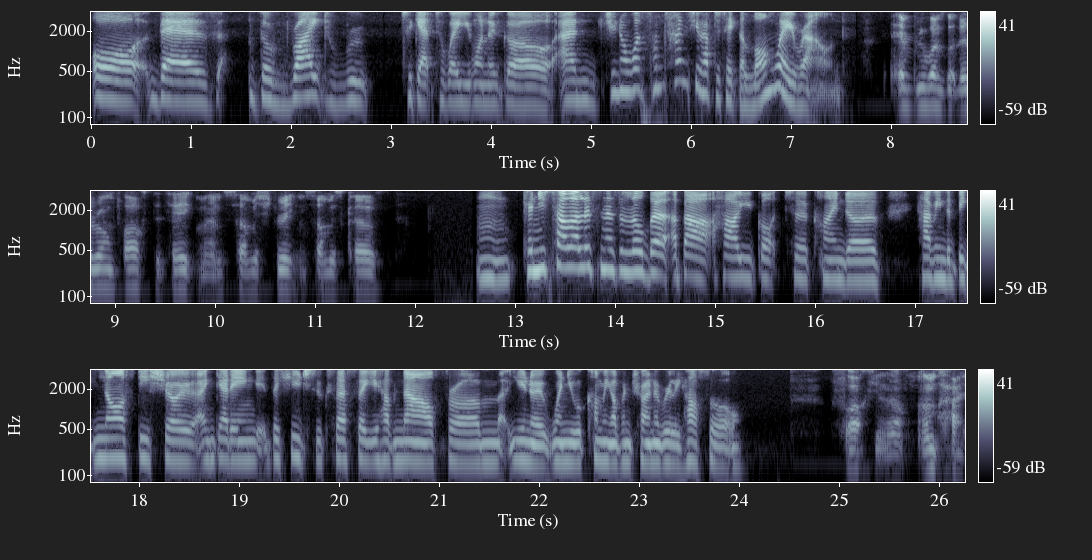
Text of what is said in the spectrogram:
or there's the right route to get to where you want to go and you know what sometimes you have to take the long way round everyone's got their own path to take, man. Some is straight and some is curved. Mm. Can you tell our listeners a little bit about how you got to kind of having the big Narstie show and getting the huge success that you have now from, you know, when you were coming up and trying to really hustle? Fuck, you know, I'm high.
